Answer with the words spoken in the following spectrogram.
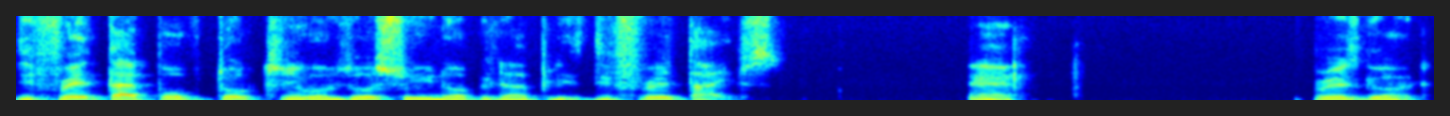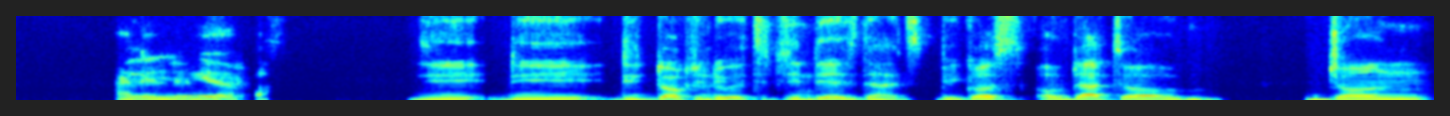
Different type of doctrine was just showing up in that place. Different types. Hmm. Praise God. Hallelujah. The the the doctrine they were teaching there is that because of that um John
